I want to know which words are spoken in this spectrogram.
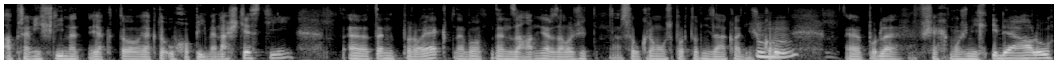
a přemýšlíme, jak to, jak to uchopíme. Naštěstí eh, ten projekt nebo ten záměr založit soukromou sportovní základní školu mm-hmm. Podle všech možných ideálů,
